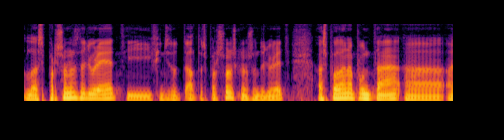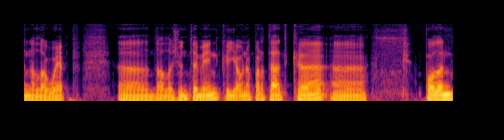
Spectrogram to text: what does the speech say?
les persones de Lloret i fins i tot altres persones que no són de Lloret es poden apuntar eh, en la web eh, de l'Ajuntament, que hi ha un apartat que eh, poden,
